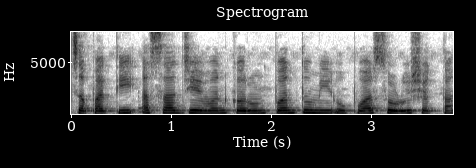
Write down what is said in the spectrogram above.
चपाती असा जेवण करून पण तुम्ही उपवास सोडू शकता.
